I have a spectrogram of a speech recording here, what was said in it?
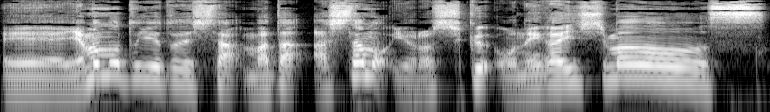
えー、山本優斗でした。また明日もよろしくお願いします。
